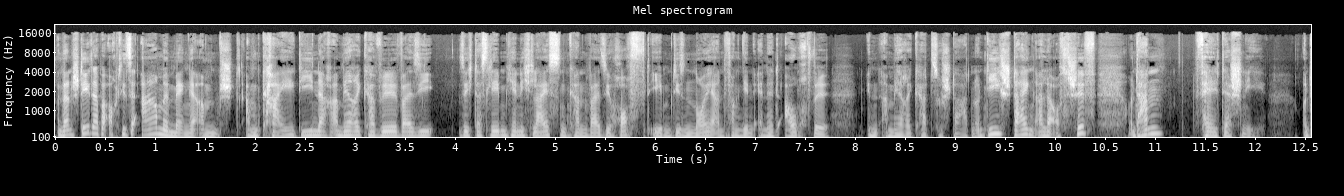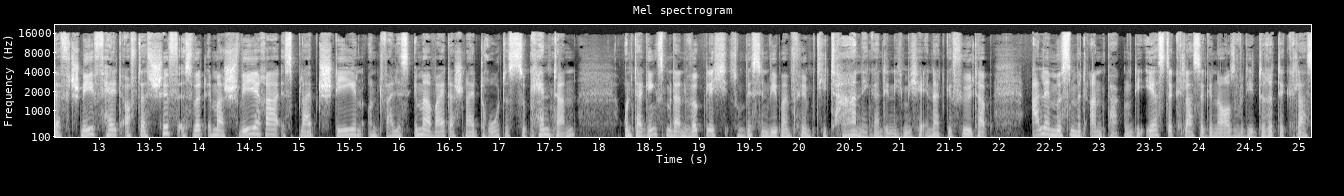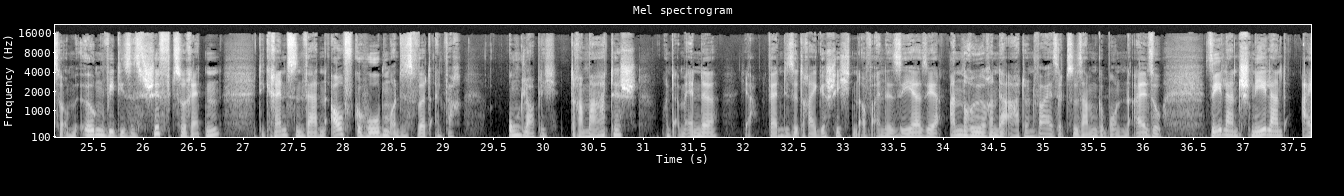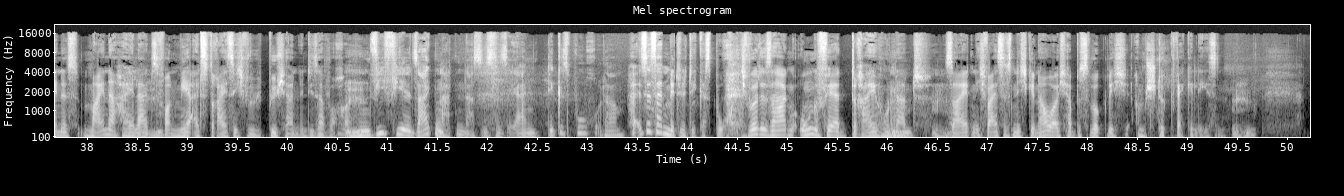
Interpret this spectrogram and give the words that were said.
Und dann steht aber auch diese arme Menge am, am Kai, die nach Amerika will, weil sie sich das Leben hier nicht leisten kann, weil sie hofft, eben diesen Neuanfang, den Enid auch will, in Amerika zu starten. Und die steigen alle aufs Schiff und dann fällt der Schnee. Und der Schnee fällt auf das Schiff, es wird immer schwerer, es bleibt stehen und weil es immer weiter schneit, droht es zu kentern. Und da ging es mir dann wirklich so ein bisschen wie beim Film Titanic, an den ich mich erinnert gefühlt habe. Alle müssen mit anpacken, die erste Klasse genauso wie die dritte Klasse, um irgendwie dieses Schiff zu retten. Die Grenzen werden aufgehoben und es wird einfach unglaublich dramatisch und am Ende ja, werden diese drei Geschichten auf eine sehr, sehr anrührende Art und Weise zusammengebunden. Also Seeland, Schneeland, eines meiner Highlights mhm. von mehr als 30 Büchern in dieser Woche. Mhm. Wie viele Seiten hatten das? Ist das eher ein dickes Buch? oder? Es ist ein mitteldickes Buch. Ich würde sagen ungefähr 300 mhm. mhm. Seiten. Ich weiß es nicht genau, aber ich habe es wirklich am Stück weggelesen. Mhm.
